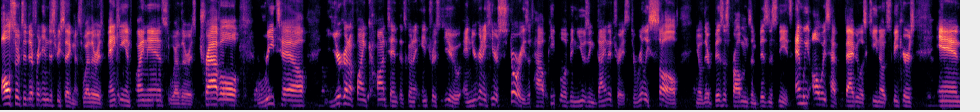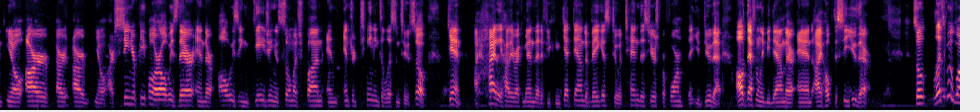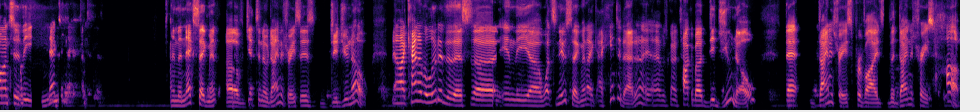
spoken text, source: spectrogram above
All sorts of different industry segments, whether it's banking and finance, whether it's travel, retail you're going to find content that's going to interest you and you're going to hear stories of how people have been using dynatrace to really solve you know their business problems and business needs. And we always have fabulous keynote speakers and you know our our our you know our senior people are always there and they're always engaging and so much fun and entertaining to listen to. So again I highly, highly recommend that if you can get down to Vegas to attend this year's Perform, that you do that. I'll definitely be down there, and I hope to see you there. So let's move on to the next And the next segment of Get to Know Dynatrace is Did You Know? Now, I kind of alluded to this uh, in the uh, What's New segment. I, I hinted at it. I, I was going to talk about Did you know that Dynatrace provides the Dynatrace Hub?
